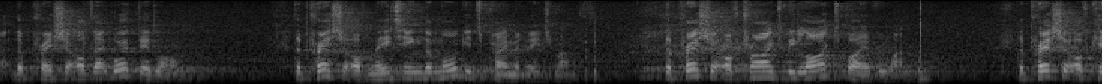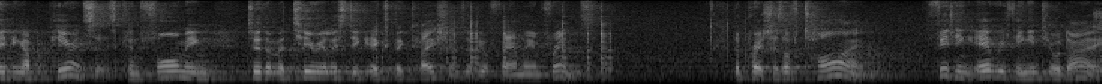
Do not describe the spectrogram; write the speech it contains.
Uh, the pressure of that work deadline, the pressure of meeting the mortgage payment each month, the pressure of trying to be liked by everyone, the pressure of keeping up appearances, conforming to the materialistic expectations of your family and friends, the pressures of time fitting everything into your day.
